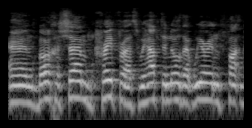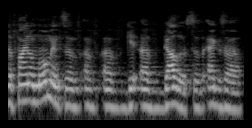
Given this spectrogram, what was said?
And Baruch Hashem, pray for us. We have to know that we are in fi the final moments of, of, of, of galus, of exile.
